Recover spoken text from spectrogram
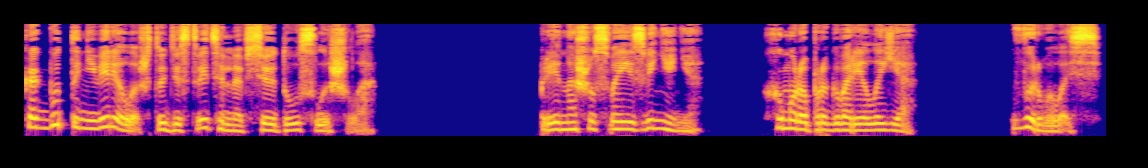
как будто не верила, что действительно все это услышала. «Приношу свои извинения», — хмуро проговорила я. Вырвалась.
